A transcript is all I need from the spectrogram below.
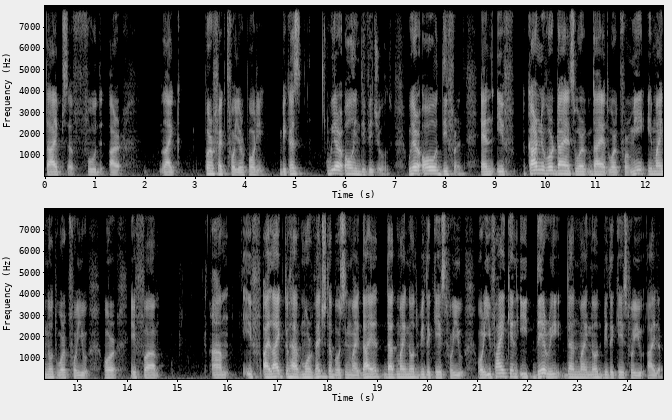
types of food are like perfect for your body. Because we are all individuals. We are all different. And if carnivore diets work diet work for me it might not work for you or if uh, um, if I like to have more vegetables in my diet, that might not be the case for you. Or if I can eat dairy, that might not be the case for you either.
